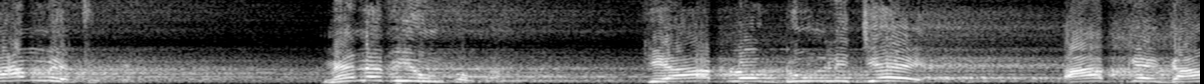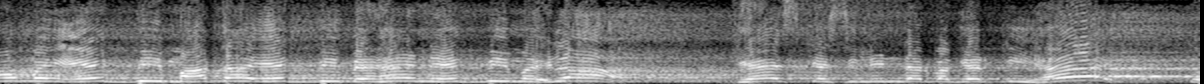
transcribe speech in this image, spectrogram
काम में चुके मैंने भी उनको कहा कि आप लोग ढूंढ लीजिए आपके गांव में एक भी माता एक भी बहन एक भी महिला गैस के सिलेंडर वगैरह की है তো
